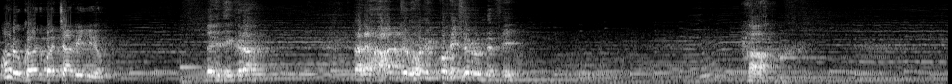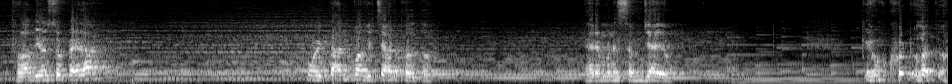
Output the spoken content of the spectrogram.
મારું ઘર બચાવી લ્યો. નહીં દીકરા, તારે હાથ જોડવાની કોઈ જરૂર નથી. હા. થોડા દિવસો પહેલા હું એકાંતમાં વિચારતો હતો. ત્યારે મને સમજાયું કે હું ખોટો હતો.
